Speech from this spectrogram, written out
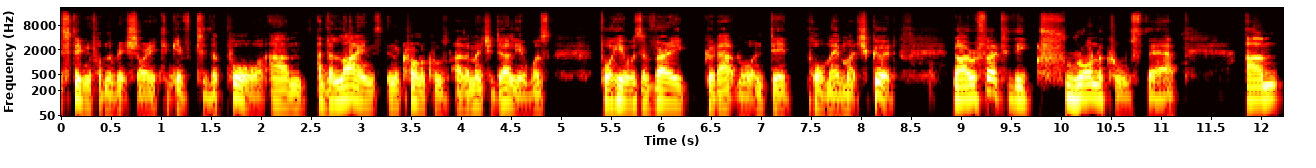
stealing from the rich, sorry, to give to the poor. Um, and the lines in the Chronicles, as I mentioned earlier, was, "For he was a very good outlaw and did poor men much good." Now I refer to the Chronicles there, um,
